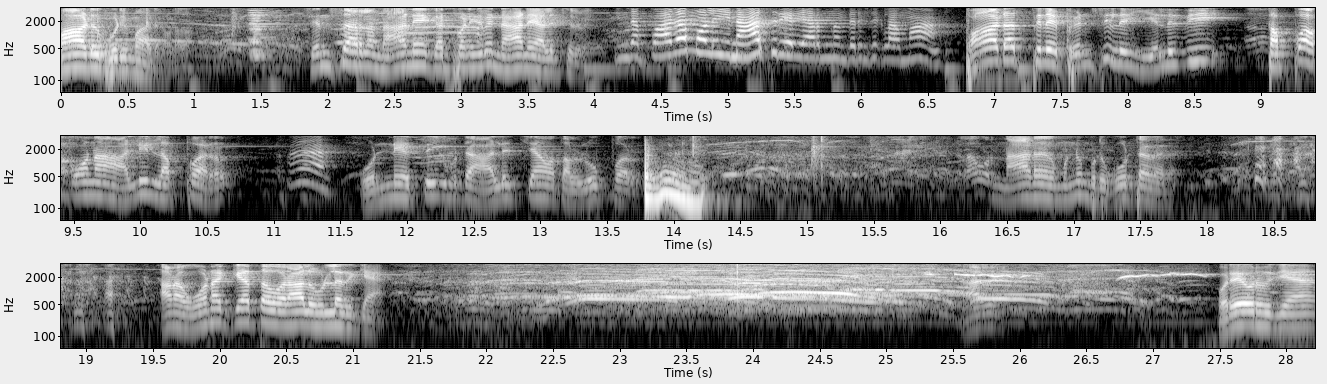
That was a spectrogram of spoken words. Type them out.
மாடு புடி மாடு அவ்வளோதான் சென்சாரில் நானே கட் பண்ணிடுவேன் நானே அழிச்சிருவேன். இந்த பழமொழியின் ஆசிரியர் யாருன்னு தெரிஞ்சுக்கலாமா? பாடத்திலே பென்சிலை எழுதி தப்பா போனா அள்ளி லப்பர். ஒன்னே தூக்கி விட்டு அழிச்சேன் ஒருத்தன் லூப்பர். அதெல்லாம் ஒரு நாடகம்னு போட்டு கூட்ட வேற. ஆனா உனக்கேத்த ஒரு ஆள் உள்ள இருக்கேன். ஒரே ஒரு விஷயம்.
